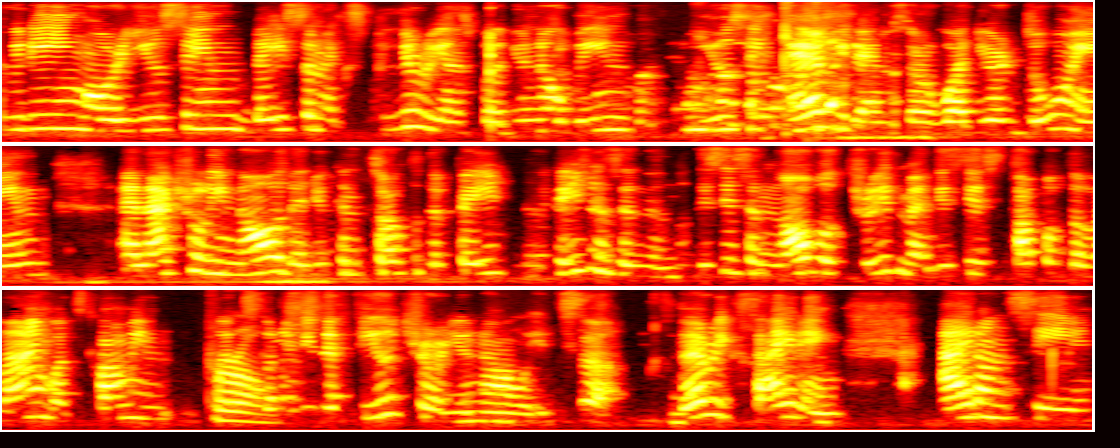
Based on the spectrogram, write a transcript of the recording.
treating or using based on experience, but you know, being using evidence or what you're doing, and actually know that you can talk to the, pa- the patients and this is a novel treatment. This is top of the line. What's coming? What's going to be the future? You know, it's uh, very exciting. I don't see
